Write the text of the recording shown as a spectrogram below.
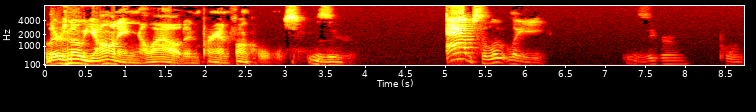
There's no yawning allowed in Pran Funkels. Zero. Absolutely Zero point.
